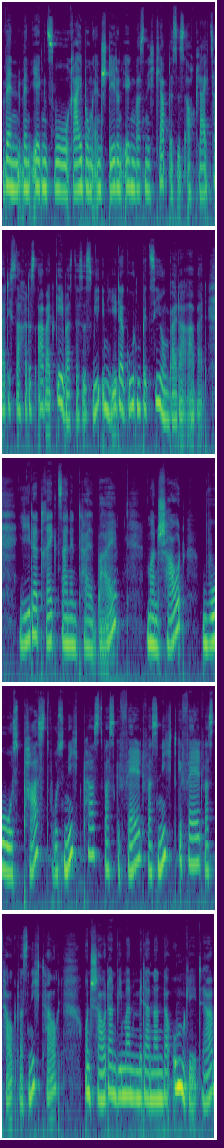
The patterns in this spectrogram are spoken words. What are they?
wenn, wenn irgendwo Reibung entsteht und irgendwas nicht klappt. Es ist auch gleichzeitig Sache des Arbeitgebers. Das ist wie in jeder guten Beziehung bei der Arbeit. Jeder trägt seinen Teil bei. Man schaut, wo es passt, wo es nicht passt, was gefällt, was nicht gefällt, was taugt, was nicht taugt und schaut dann, wie man miteinander umgeht, ja,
